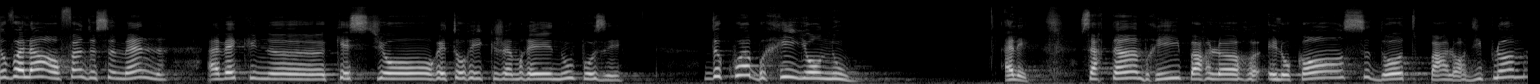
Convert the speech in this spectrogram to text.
Nous voilà en fin de semaine avec une euh, question rhétorique que j'aimerais nous poser. De quoi brillons-nous? Allez, certains brillent par leur éloquence, d'autres par leur diplôme,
